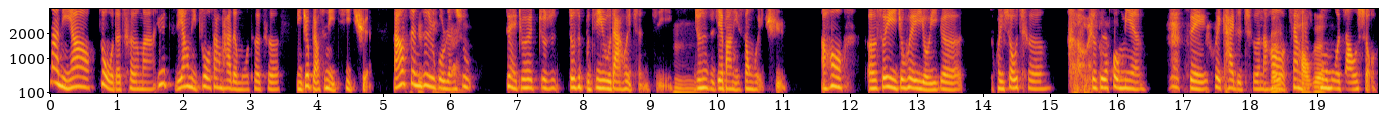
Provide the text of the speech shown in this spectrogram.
那你要坐我的车吗？”因为只要你坐上他的摩托车，你就表示你弃权。然后甚至如果人数对，就会就是就是不计入大会成绩，嗯，就是直接帮你送回去。然后呃，所以就会有一个回收车。就是后面，对，会开着车，然后向你默默招手，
